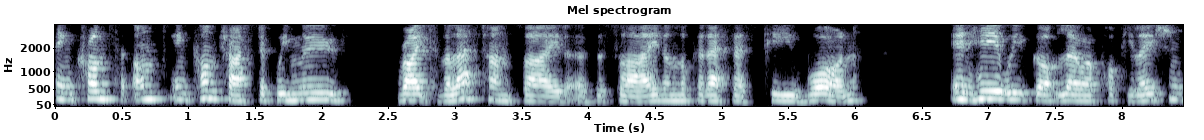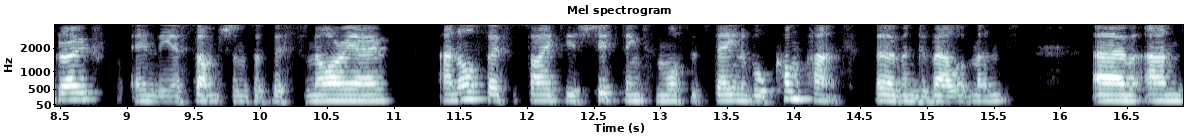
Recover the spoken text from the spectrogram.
In, on, in contrast, if we move right to the left-hand side of the slide and look at SSP1, in here, we've got lower population growth in the assumptions of this scenario, and also society is shifting to more sustainable, compact urban development, um, and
